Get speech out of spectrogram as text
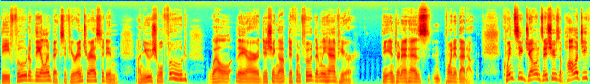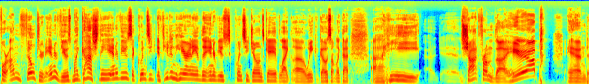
the food of the Olympics. If you're interested in unusual food, well, they are dishing up different food than we have here. The internet has pointed that out. Quincy Jones issues apology for unfiltered interviews. My gosh, the interviews that Quincy, if you didn't hear any of the interviews Quincy Jones gave like a week ago, something like that, uh, he uh, shot from the hip and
